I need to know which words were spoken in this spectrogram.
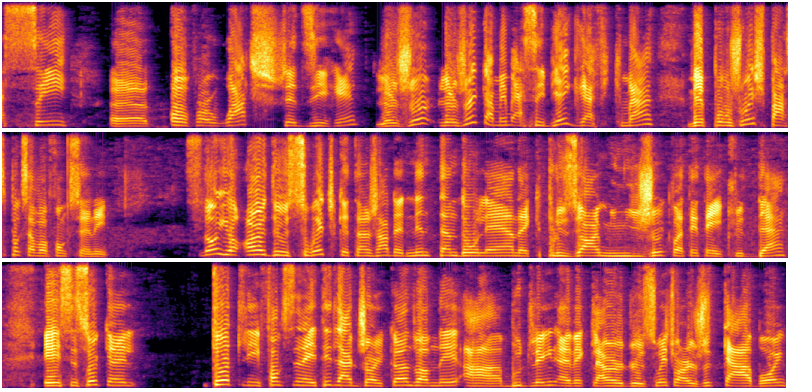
assez euh, Overwatch, je dirais. Le jeu, le jeu est quand même assez bien graphiquement, mais pour jouer, je pense pas que ça va fonctionner. Sinon, il y a un de Switch qui est un genre de Nintendo Land avec plusieurs mini-jeux qui vont être inclus dedans. Et c'est sûr que toutes les fonctionnalités de la Joy-Con vont venir en bout de ligne avec la 1-2 Switch. Avoir un jeu de cowboy.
